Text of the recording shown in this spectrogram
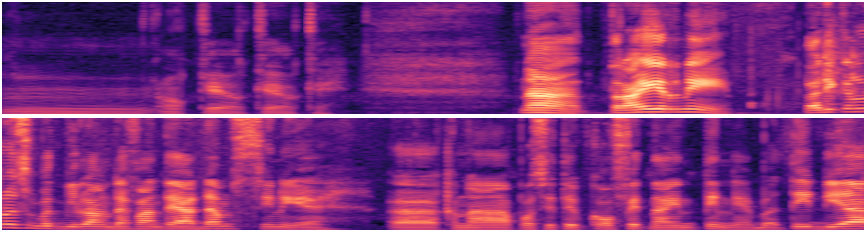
Hmm, oke oke oke. Nah, terakhir nih. Tadi kan lu sempat bilang Davante Adams ini ya, eh, kena positif COVID-19 ya. Berarti dia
